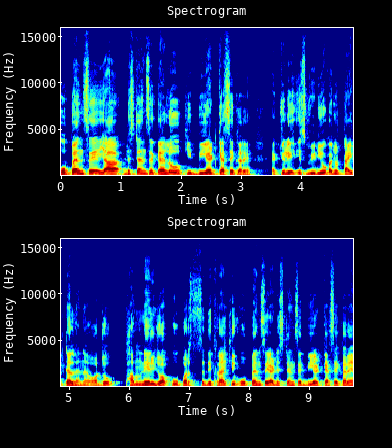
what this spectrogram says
ओपन से या डिस्टेंस से कह लो कि बीएड कैसे करें। एक्चुअली इस वीडियो का जो टाइटल है ना, और जो थंबनेल जो आपको ऊपर से दिख रहा है कि ओपन से या डिस्टेंस से बीएड कैसे करें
